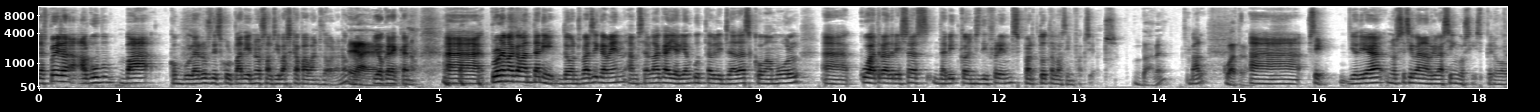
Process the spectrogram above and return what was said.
Després algú va com voler-los disculpar dient no, se'ls hi va escapar abans d'hora, no? Però Ja, ja, jo crec que no. Uh, problema que van tenir? Doncs bàsicament em sembla que hi havien comptabilitzades com a molt uh, quatre adreces de bitcoins diferents per totes les infeccions. Vale. Val? Quatre. Uh, sí, jo diria, no sé si van arribar a 5 o 6, però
